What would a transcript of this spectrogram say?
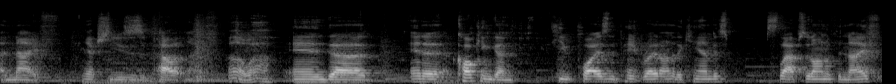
a knife. He actually uses a palette knife Oh, wow. and uh, and a caulking gun. He applies the paint right onto the canvas, slaps it on with a knife,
